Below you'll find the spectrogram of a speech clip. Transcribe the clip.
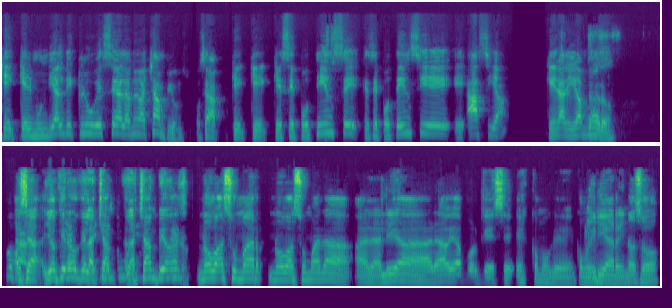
que, que, el Mundial de Clubes sea la nueva Champions. O sea, que, que, que se potencie, que se potencie eh, Asia, que era, digamos. Claro. o sea, yo creo que la, la Champions no va a sumar, no va a, sumar a, a la Liga Arabia porque se, es como que, como diría Reynoso,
